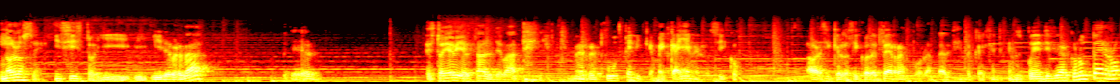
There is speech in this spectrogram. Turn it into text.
No lo sé, insisto, y, y- y de verdad eh, estoy abierta al debate, y que me refuten y que me callen el hocico. Ahora sí que el hocico de perra por andar diciendo que hay gente que no se puede identificar con un perro,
